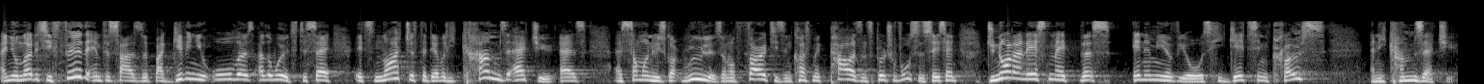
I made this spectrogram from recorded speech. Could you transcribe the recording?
And you'll notice he further emphasizes it by giving you all those other words to say it's not just the devil. He comes at you as, as someone who's got rulers and authorities and cosmic powers and spiritual forces. So he's saying, do not underestimate this enemy of yours. He gets in close and he comes at you.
